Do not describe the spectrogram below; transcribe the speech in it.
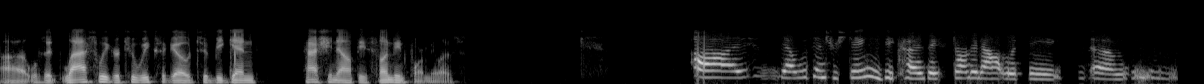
Uh, was it last week or two weeks ago to begin hashing out these funding formulas? Uh, that was interesting because they started out with the um,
